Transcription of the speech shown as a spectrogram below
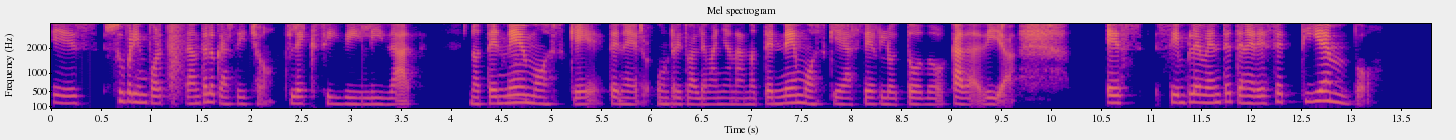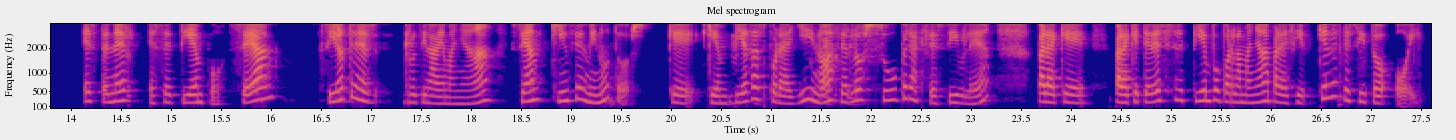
Es súper importante lo que has dicho, flexibilidad. No tenemos que tener un ritual de mañana, no tenemos que hacerlo todo cada día. Es simplemente tener ese tiempo. Es tener ese tiempo. Sean, si no tienes rutina de mañana, sean 15 minutos que, empiezas por allí, ¿no? Hacerlo súper accesible, ¿eh? Para que, para que te des ese tiempo por la mañana para decir, ¿qué necesito hoy?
